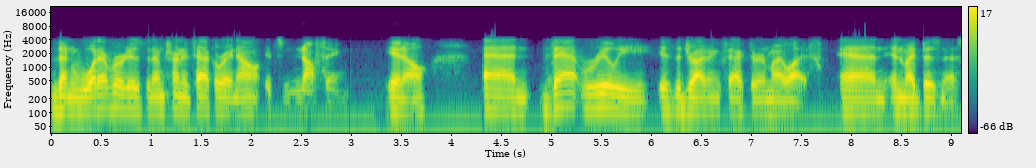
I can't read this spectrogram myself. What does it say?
then whatever it is that I'm trying to tackle right now, it's nothing, you know? And that really is the driving factor in my life and in my business.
